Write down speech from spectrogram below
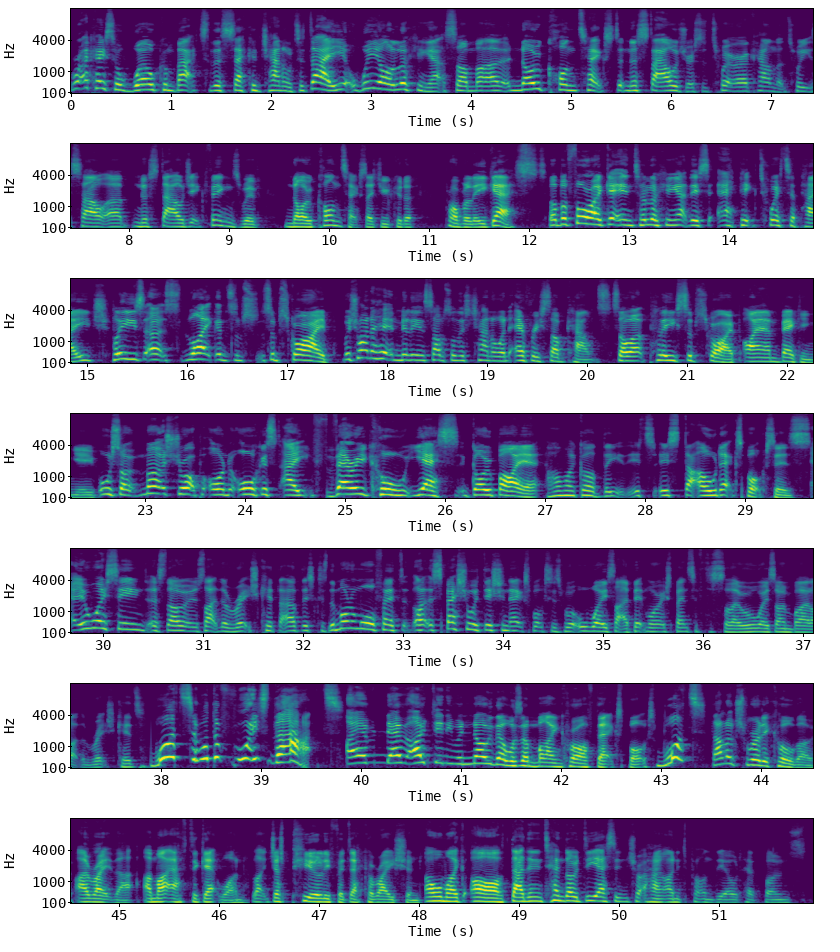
Right, okay, so welcome back to the second channel. Today, we are looking at some uh, no context nostalgia. It's a Twitter account that tweets out uh, nostalgic things with no context, as you could uh, probably guessed. But before I get into looking at this epic Twitter page, please uh, like and sub subscribe. We're trying to hit a million subs on this channel and every sub counts. So uh, please subscribe. I am begging you. Also, merch drop on August 8th. Very cool. Yes, go buy it. Oh my god, the it's it's the old Xboxes. It always seemed as though it was like the rich kid that had this because the Modern Warfare, like the special edition Xboxes were always like a bit more expensive, so they were always owned by like the rich kids. What? What the? What is that? I have never. I didn't even know there was a Minecraft Xbox. What? That looks really cool, though. I rate that. I might have to get one, like, just purely for decoration. Oh, my... Oh, Dad, the Nintendo DS intro... Hang on, I need to put on the old headphones.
